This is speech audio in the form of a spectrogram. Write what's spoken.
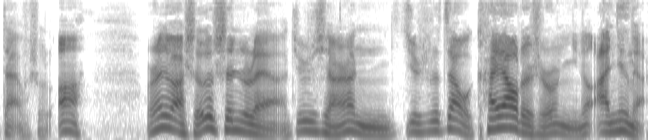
大夫说了：“啊。”我让你把舌头伸出来啊，就是想让你，就是在我开药的时候，你能安静点。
